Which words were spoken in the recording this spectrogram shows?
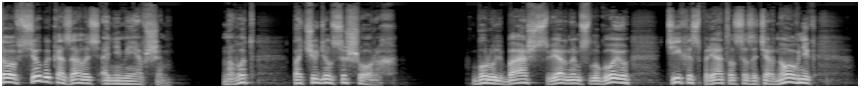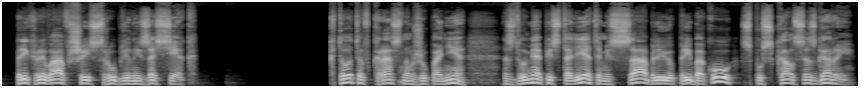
то все бы казалось онемевшим. Но вот почудился шорох. Бурульбаш с верным слугою тихо спрятался за терновник, прикрывавший срубленный засек. Кто-то в красном жупане с двумя пистолетами, с саблею при боку спускался с горы.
